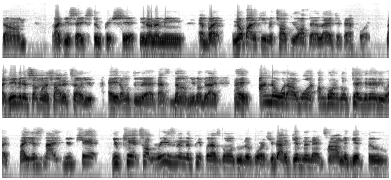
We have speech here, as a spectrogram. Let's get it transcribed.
dumb, like you say, stupid shit. You know what I mean? And but nobody can even talk you off that ledge at that point. Like even if someone tried to tell you, "Hey, don't do that. That's dumb," you're gonna be like, "Hey, I know what I want. I'm to go take it anyway." Like it's not. You can't. You can't talk reasoning to people that's going through divorce. You got to give them that time to get through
